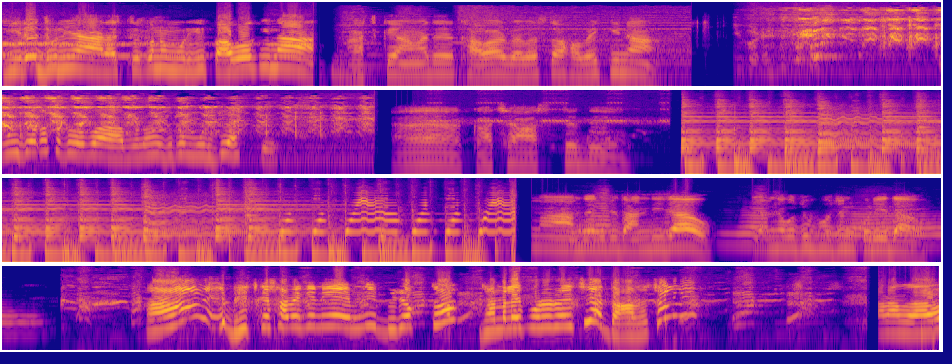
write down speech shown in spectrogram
কি রে জুনিয়ার আজকে কোনো মুরগি পাবো কি না আজকে আমাদের খাওয়ার ব্যবস্থা হবে কি না ওই দেখো ছোট বাবা মনে হয় দুটো মুরগি আসছে। হ্যাঁ কাছে আসতে দে। মা আমাদের কিছু দান দিয়ে যাও। আমাদের কিছু ভোজন করিয়ে দাও। হ্যাঁ এই ভিটকে স্বামীকে নিয়ে এমনি বিরক্ত ঝামেলায় পড়ে রয়েছি আর দাঁড়ানো চল দাঁড়াও।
